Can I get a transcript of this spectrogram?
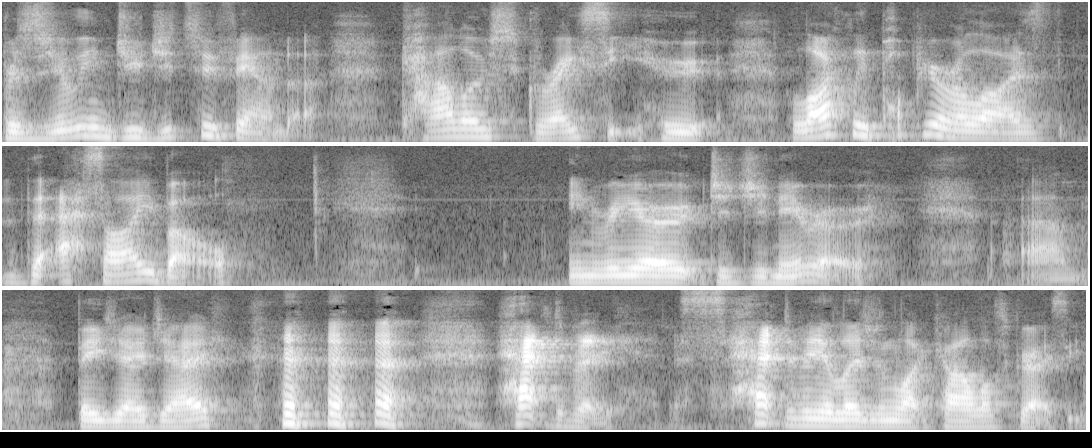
Brazilian Jiu Jitsu founder Carlos Gracie who likely popularized the acai bowl in Rio de Janeiro. Um, BJJ had to be had to be a legend like Carlos Gracie.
